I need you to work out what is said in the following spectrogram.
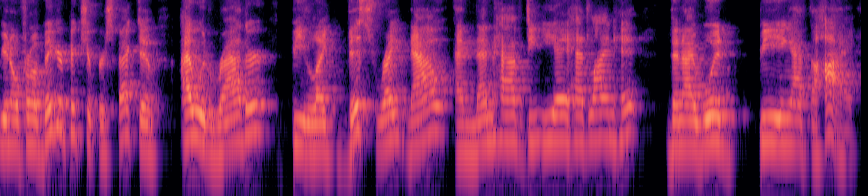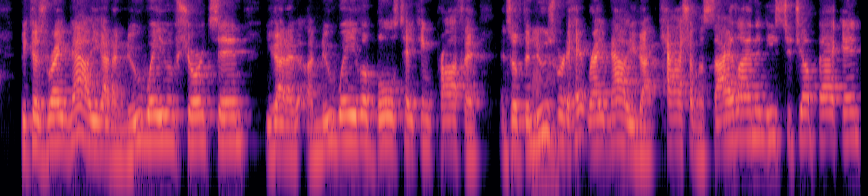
you know from a bigger picture perspective i would rather be like this right now and then have dea headline hit than i would being at the high because right now you got a new wave of shorts in, you got a, a new wave of bulls taking profit. And so if the news were to hit right now, you got cash on the sideline that needs to jump back in.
